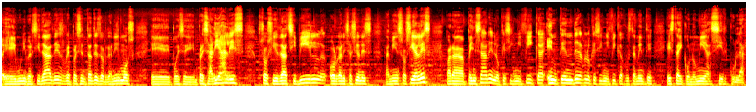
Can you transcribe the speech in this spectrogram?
eh, universidades, representantes de organismos eh, pues eh, empresariales, sociedad civil, organizaciones también sociales, para pensar en lo que significa en entender lo que significa justamente esta economía circular.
